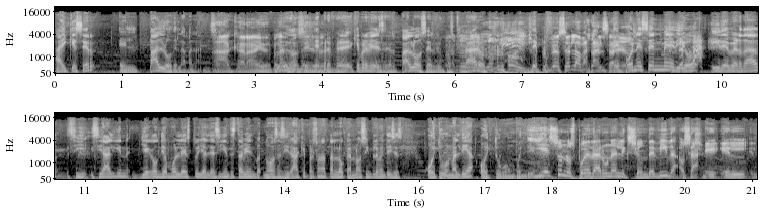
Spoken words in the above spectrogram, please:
Hay que ser el palo de la balanza. Ah, caray, de blanco. sí, ¿Te de- prefiere- ¿Qué prefieres? ¿Ser palo o ser.? Pues claro. No, no, no, yo Te- prefiero ser la balanza. Te ¿eh? pones en medio y de verdad, si, si alguien llega un día molesto y al día siguiente está bien, no vas a decir, ah, qué persona tan loca. No, simplemente dices, hoy tuvo un mal día, hoy tuvo un buen día. Y eso nos puede dar una lección de vida. O sea, eh, el- el-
